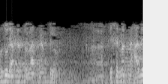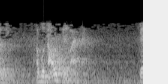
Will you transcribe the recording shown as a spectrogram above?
حضور اکثر صلی اللہ علیہ وسلم کی کی خدمت میں حاضر ہوئی۔ ابو داؤد کی روایت ہے کہ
